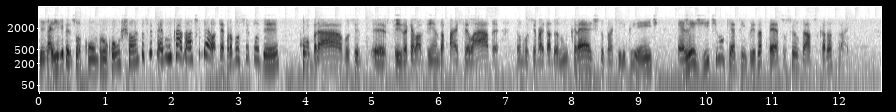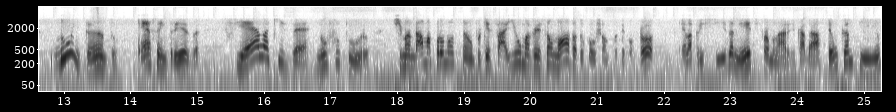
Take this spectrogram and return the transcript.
E aí a pessoa compra o colchão e você pega um cadastro dela, até para você poder cobrar, você é, fez aquela venda parcelada, então você vai estar tá dando um crédito para aquele cliente. É legítimo que essa empresa peça os seus dados cadastrais. No entanto, essa empresa, se ela quiser no futuro te mandar uma promoção, porque saiu uma versão nova do colchão que você comprou, ela precisa, nesse formulário de cadastro, ter um campinho,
